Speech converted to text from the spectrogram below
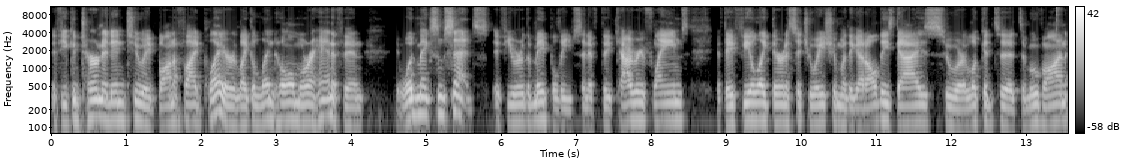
if you can turn it into a bona fide player like a Lindholm or a Hanifin, it would make some sense if you were the Maple Leafs and if the Calgary Flames, if they feel like they're in a situation where they got all these guys who are looking to to move on,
